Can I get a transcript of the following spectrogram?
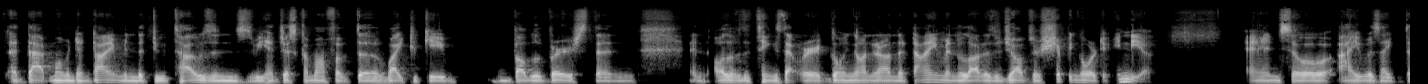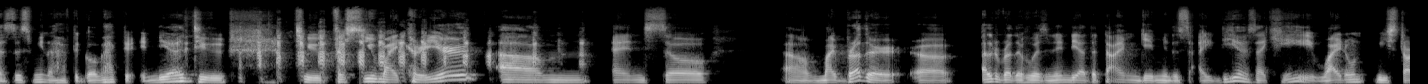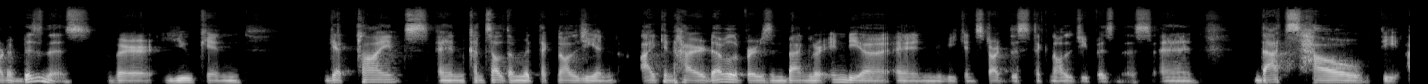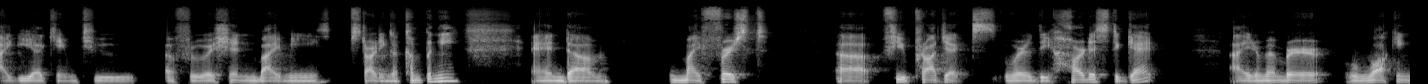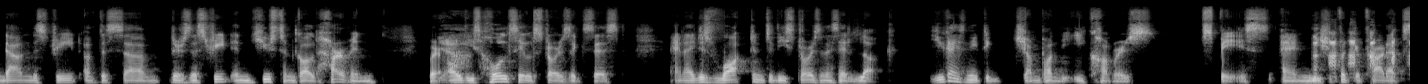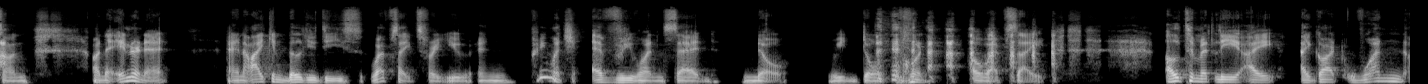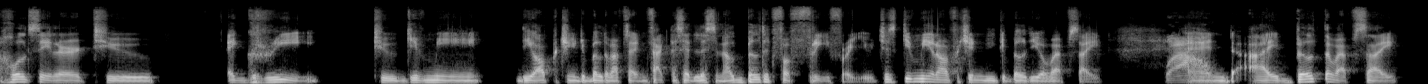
at that moment in time in the 2000s, we had just come off of the Y2K bubble burst and and all of the things that were going on around the time and a lot of the jobs are shipping over to India. And so I was like, does this mean I have to go back to India to to pursue my career? Um, and so um, my brother, uh, elder brother who was in India at the time, gave me this idea. It's like, hey, why don't we start a business where you can get clients and consult them with technology and I can hire developers in Bangalore, India, and we can start this technology business. And that's how the idea came to a fruition by me starting a company. And um, my first uh, few projects were the hardest to get. I remember walking down the street of this. Um, there's a street in Houston called Harwin, where yeah. all these wholesale stores exist. And I just walked into these stores and I said, look, you guys need to jump on the e-commerce space and you should put your products on, on the internet and I can build you these websites for you. And pretty much everyone said, no, we don't want a website. Ultimately, I, I got one wholesaler to agree to give me the opportunity to build a website. In fact, I said, listen, I'll build it for free for you. Just give me an opportunity to build your website. Wow. And I built the website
